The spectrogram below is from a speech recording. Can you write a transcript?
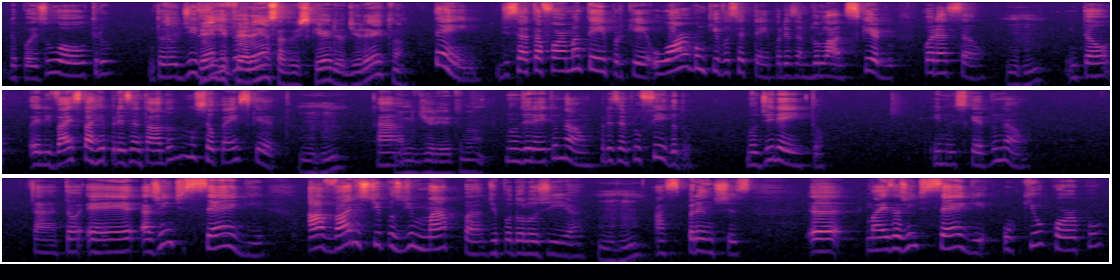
depois o outro. Então eu divido. Tem diferença do esquerdo e do direito? Tem, de certa forma tem, porque o órgão que você tem, por exemplo, do lado esquerdo, coração. Uhum. Então, ele vai estar representado no seu pé esquerdo. Uhum. Tá? Mas no direito não. No direito não. Por exemplo, o fígado, no direito e no esquerdo não. Tá? Então, é, a gente segue, há vários tipos de mapa de podologia, Uhum. as pranchas, é, mas a gente segue o que o corpo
